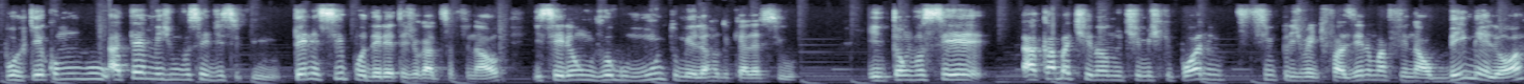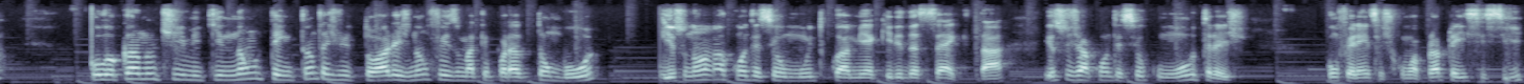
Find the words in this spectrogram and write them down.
Porque, como até mesmo você disse, Pinho, Tennessee poderia ter jogado essa final e seria um jogo muito melhor do que a LSU. Então você acaba tirando times que podem simplesmente fazer uma final bem melhor, colocando um time que não tem tantas vitórias, não fez uma temporada tão boa. Isso não aconteceu muito com a minha querida SEC, tá? Isso já aconteceu com outras conferências, como a própria ICC,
